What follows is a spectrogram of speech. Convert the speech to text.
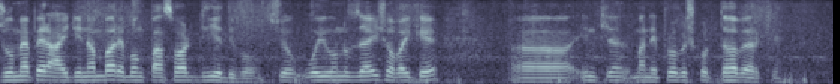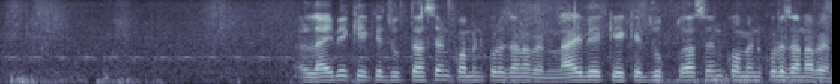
জুম অ্যাপের আইডি নাম্বার এবং পাসওয়ার্ড দিয়ে দিব। সো ওই অনুযায়ী সবাইকে মানে প্রবেশ করতে হবে আর কি। লাইভে কে কে যুক্ত আছেন কমেন্ট করে জানাবেন। লাইভে কে কে যুক্ত আছেন কমেন্ট করে জানাবেন।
